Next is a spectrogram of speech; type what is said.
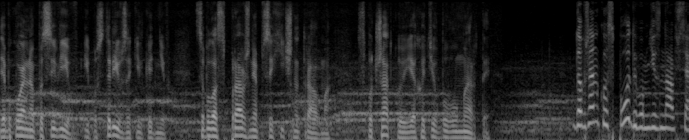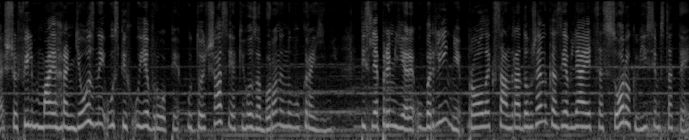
Я буквально посивів і постарів за кілька днів. Це була справжня психічна травма. Спочатку я хотів був умерти. Довженко з подивом дізнався, що фільм має грандіозний успіх у Європі у той час, як його заборонено в Україні. Після прем'єри у Берліні про Олександра Довженка з'являється 48 статей.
